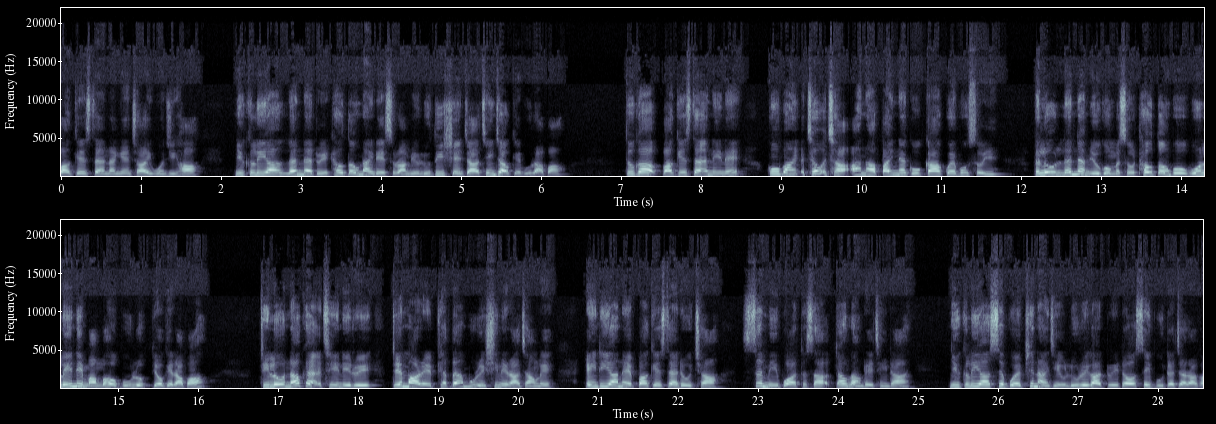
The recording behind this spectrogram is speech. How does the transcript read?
ပါကစ္စတန်နိုင်ငံသားဝန်ကြီးဟာနျူကလ িয়ার လက်နက်တွေထုတ်သုံးနိုင်တယ်ဆိုတာမျိုးလူသိရှင်ကြားချင်းချောက်ခဲ့ဘူးတာပါ သူကပါကစ္စတန်အနေနဲ့ကိုပိုင်အချုပ်အခြာအာဏာပိုင်နက်ကိုကာကွယ်ဖို့ဆိုရင်ဘလို့လက်နက်မျိုးကိုမဆိုထုတ်သုံးဖို့ဝန်လေးနေမှာမဟုတ်ဘူးလို့ပြောခဲ့တာပါဒီလိုနောက်ခံအခြေအနေတွေတင်းမာတဲ့ဖြတ်တန်းမှုတွေရှိနေတာကြောင့်လဲအိန္ဒိယနဲ့ပါကစ္စတန်တို့ကြားစစ်မီးပွားတစတောက်လောင်တဲ့အချိန်တိုင်းနျူကလ িয়ার စစ်ပွဲဖြစ်နိုင်ခြေကိုလူတွေကတွေးတောစိတ်ပူတက်ကြတာက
